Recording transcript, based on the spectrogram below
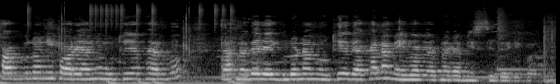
সবগুলো নিয়ে পরে আমি উঠিয়ে ফেলব। তো আপনাদের এইগুলো না আমি উঠিয়ে দেখালাম, এইভাবে আপনারা মিষ্টি তৈরি করবেন।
